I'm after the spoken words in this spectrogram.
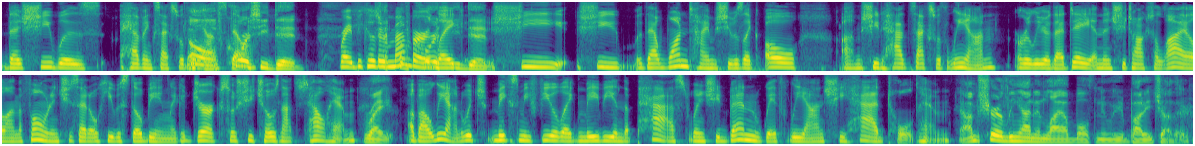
that she was having sex with Leon Oh, of still. course he did. right because remember like she she that one time she was like oh um, she'd had sex with leon earlier that day and then she talked to lyle on the phone and she said oh he was still being like a jerk so she chose not to tell him Right. about leon which makes me feel like maybe in the past when she'd been with leon she had told him I'm sure Leon and Lyle both knew about each other.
